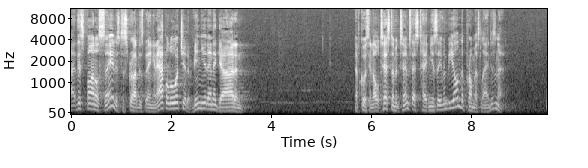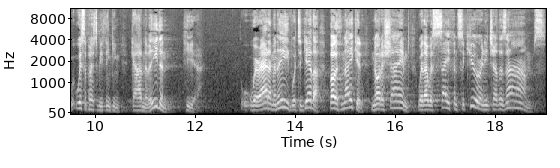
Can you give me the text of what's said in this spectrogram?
Uh, this final scene is described as being an apple orchard, a vineyard, and a garden. Of course, in Old Testament terms, that's taking us even beyond the promised land, isn't it? We're supposed to be thinking Garden of Eden here, where Adam and Eve were together, both naked, not ashamed, where they were safe and secure in each other's arms.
